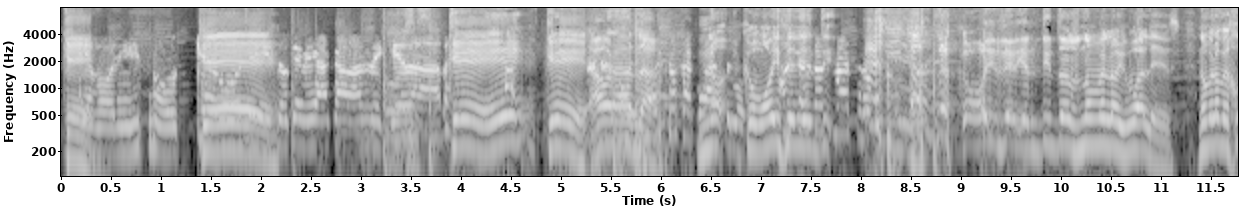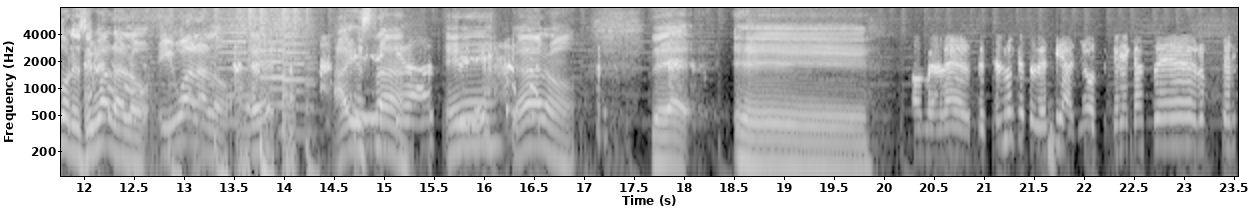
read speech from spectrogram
¿Qué? Qué bonito, qué, ¿Qué? bonito que me acabas de quedar. ¿Qué? ¿Qué? Ahora anda. No, como dice como Dientitos, no me lo iguales. No me lo mejores, igualalo, igualalo. ¿eh? Ahí está. ¿eh? Claro. Eh, eh, Hombre, a ver, es lo que te decía yo, te tiene que hacer, te,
